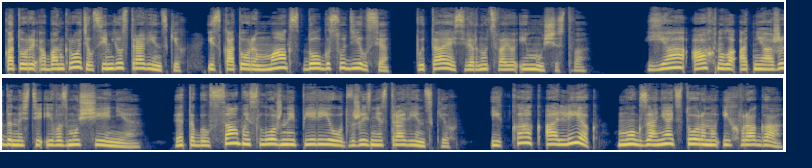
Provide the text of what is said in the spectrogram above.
который обанкротил семью Стравинских и с которым Макс долго судился, пытаясь вернуть свое имущество. Я ахнула от неожиданности и возмущения. Это был самый сложный период в жизни Стравинских. И как Олег мог занять сторону их врага?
